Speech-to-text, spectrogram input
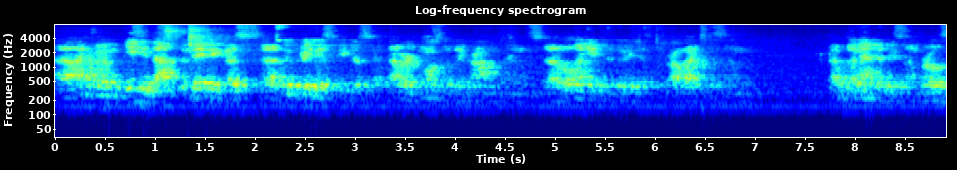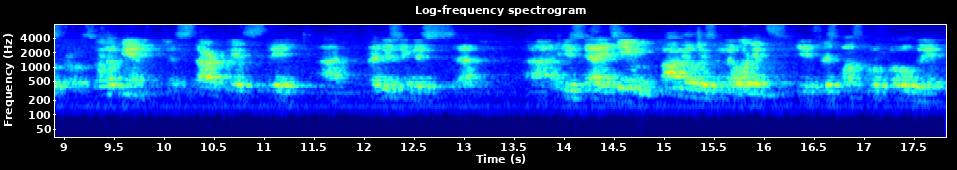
uh, I have an easy task today because uh, two previous speakers have covered most of the ground, and so all I need to do is just provide some complemented with some strokes. So let me just start with the uh, introducing this uh, uh, UCI team. Pavel is in the audience. He is responsible for all the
